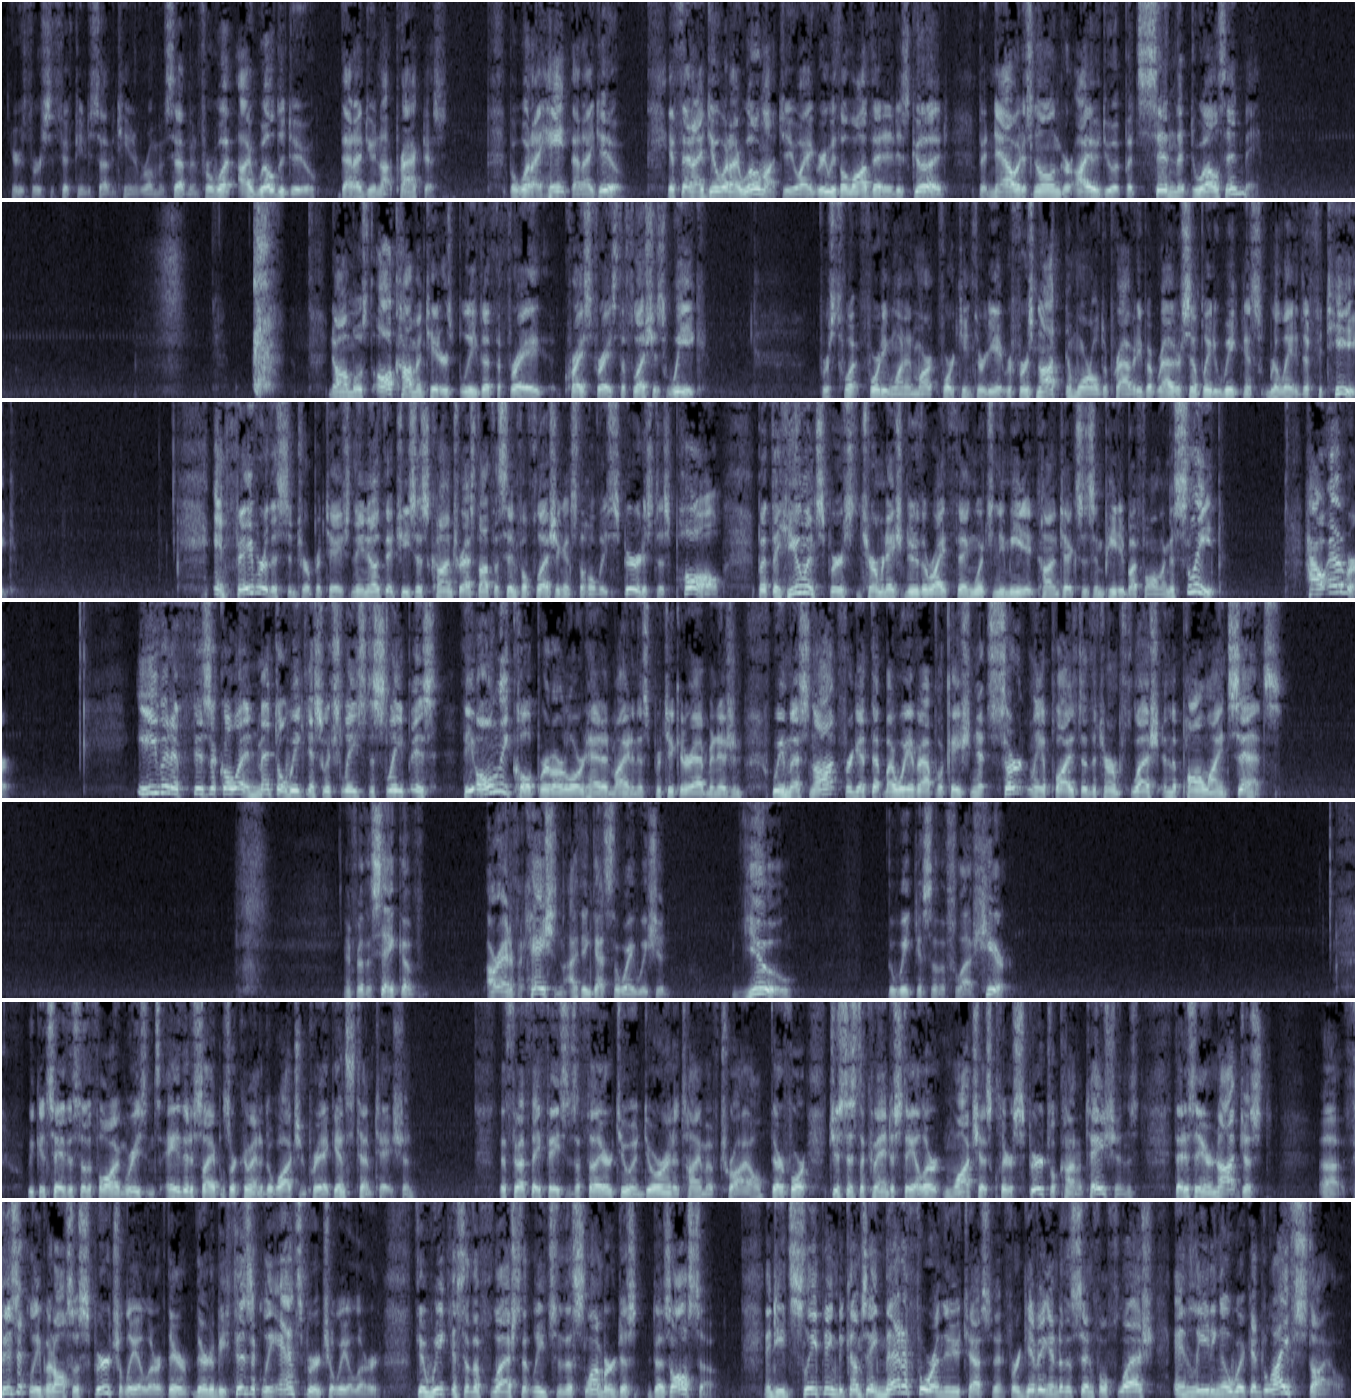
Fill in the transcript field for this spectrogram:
Here's verses 15 to 17 of Romans 7. For what I will to do, that I do not practice. But what I hate, that I do. If then I do what I will not do, I agree with the law that it is good, but now it is no longer I who do it, but sin that dwells in me. Now, almost all commentators believe that the phrase, Christ's phrase, the flesh is weak, verse 41 in Mark 14:38 refers not to moral depravity, but rather simply to weakness related to fatigue. In favor of this interpretation, they note that Jesus contrasts not the sinful flesh against the Holy Spirit, as does Paul, but the human spirit's determination to do the right thing, which in the immediate context is impeded by falling asleep. However, even if physical and mental weakness which leads to sleep is the only culprit our Lord had in mind in this particular admonition, we must not forget that by way of application, it certainly applies to the term flesh in the Pauline sense. And for the sake of our edification, I think that's the way we should view the weakness of the flesh here. We can say this for the following reasons. A, the disciples are commanded to watch and pray against temptation. The threat they face is a failure to endure in a time of trial. Therefore, just as the command to stay alert and watch has clear spiritual connotations, that is, they are not just uh, physically but also spiritually alert. They're, they're to be physically and spiritually alert. The weakness of the flesh that leads to the slumber does, does also. Indeed, sleeping becomes a metaphor in the New Testament for giving into the sinful flesh and leading a wicked lifestyle.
